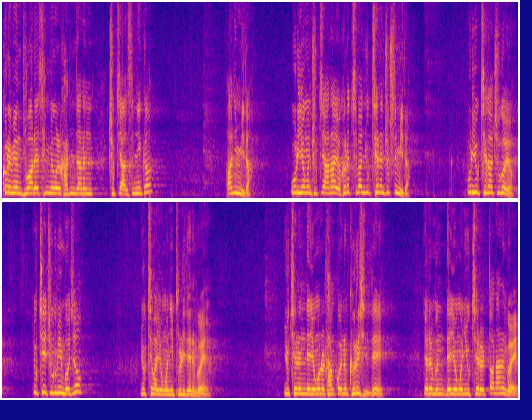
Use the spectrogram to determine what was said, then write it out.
그러면 부활의 생명을 가진 자는 죽지 않습니까? 아닙니다. 우리 영은 죽지 않아요. 그렇지만 육체는 죽습니다. 우리 육체가 죽어요. 육체의 죽음이 뭐죠? 육체와 영혼이 분리되는 거예요. 육체는 내 영혼을 담고 있는 그릇인데 여러분 내 영혼이 육체를 떠나는 거예요.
